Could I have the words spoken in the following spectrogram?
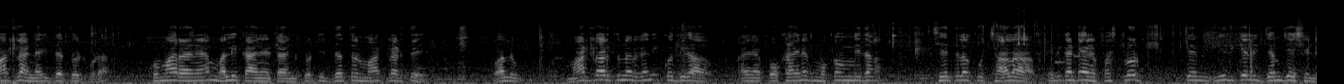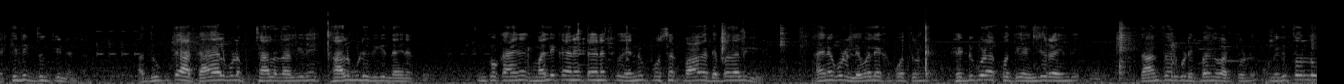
మాట్లాడినా ఇద్దరితో కూడా. కుమార్ ఆయన మల్లిక్ ఆయన ఆయనతో ఇద్దరితో మాట్లాడితే వాళ్ళు మాట్లాడుతున్నారు కానీ కొద్దిగా ఆయన ఒక ఆయనకు ముఖం మీద చేతులకు చాలా ఎందుకంటే ఆయన ఫస్ట్ ఫ్లోర్ మీదికి వెళ్ళి జంప్ చేసిండు కిందికి దుంకిండంట ఆ దుంకితే ఆ గాయాలు కూడా చాలా తలిగినాయి కాలు కూడా ఇరిగింది ఆయనకు. ఇంకొక ఆయనకు మళ్ళీ అనేట ఆయనకు ఎన్ను పూసకు బాగా దెబ్బ తలిగి ఆయన కూడా లేవలేకపోతుండే హెడ్ కూడా కొద్దిగా ఇంజూర్ అయింది. దాంతో కూడా ఇబ్బంది పడుతుండు. మిగతాళ్ళు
